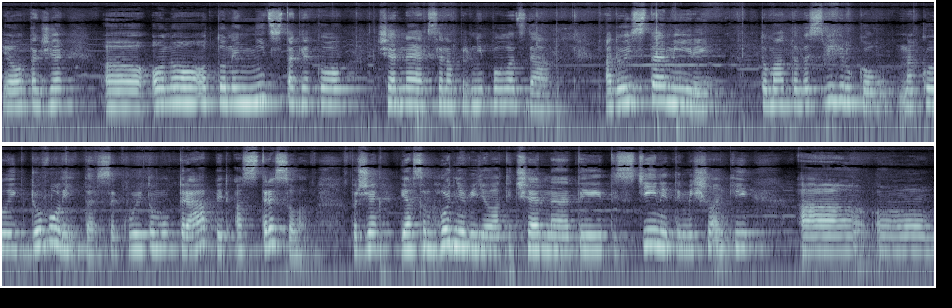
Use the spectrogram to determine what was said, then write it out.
Jo, takže uh, ono to není nic tak jako černé, jak se na první pohled zdá. A do jisté míry to máte ve svých rukou, nakolik dovolíte se kvůli tomu trápit a stresovat. Protože já jsem hodně viděla ty černé, ty, ty stíny, ty myšlenky a uh,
